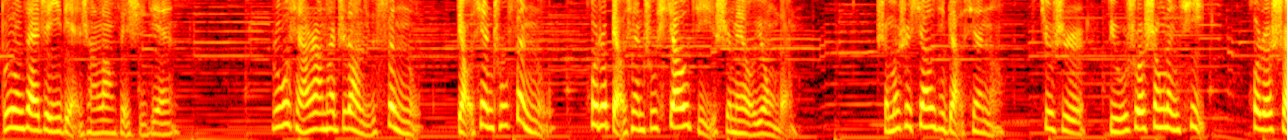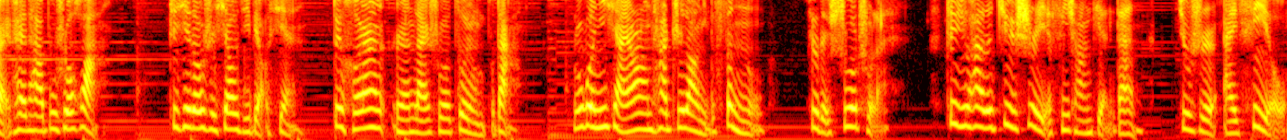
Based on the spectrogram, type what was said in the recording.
不用在这一点上浪费时间。如果想要让他知道你的愤怒，表现出愤怒或者表现出消极是没有用的。什么是消极表现呢？就是比如说生闷气或者甩开他不说话，这些都是消极表现，对荷兰人来说作用不大。如果你想要让他知道你的愤怒，就得说出来。这句话的句式也非常简单，就是 I feel。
